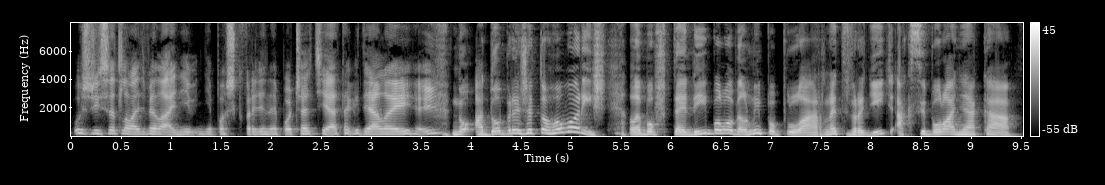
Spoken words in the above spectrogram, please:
už vysvetľovať veľa aj nepoškvrdené počatia a tak ďalej, hej? No a dobre, že to hovoríš, lebo vtedy bolo veľmi populárne tvrdiť, ak si bola nejaká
